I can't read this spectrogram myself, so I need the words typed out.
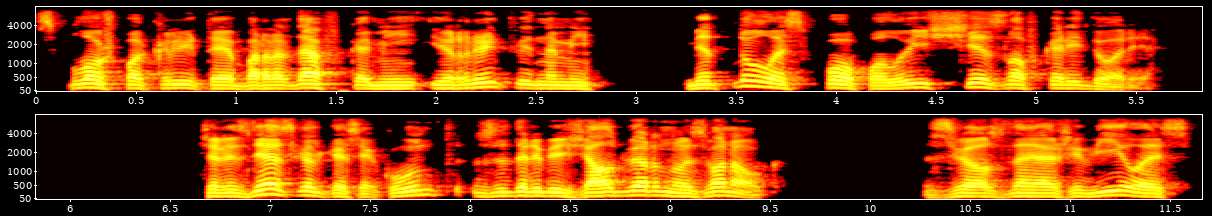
сплошь покрытая бородавками и рытвинами, метнулась по полу и исчезла в коридоре. Через несколько секунд задребезжал дверной звонок. Звездная оживилась.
